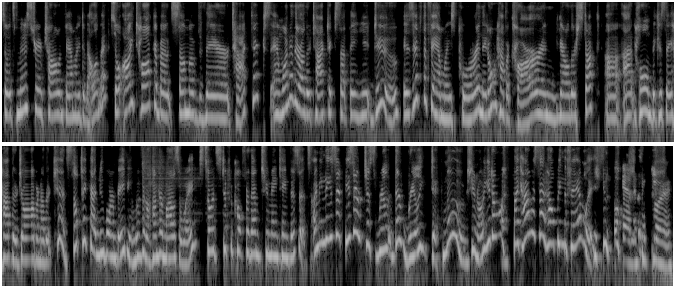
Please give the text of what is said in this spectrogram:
So it's Ministry of Child and Family Development. So I talk about some of their tactics. And one of their other tactics that they do is if the family's poor and they don't have a car and, you know, they're stuck uh, at home because they have their job and other kids, they'll take that newborn baby and move it 100 miles away. So it's difficult for them to maintain visits. I mean, these are these are just really they're really dick moves. You know, you don't like how is that helping the family? You know? Yeah, sure.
